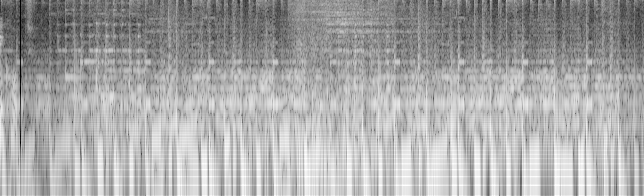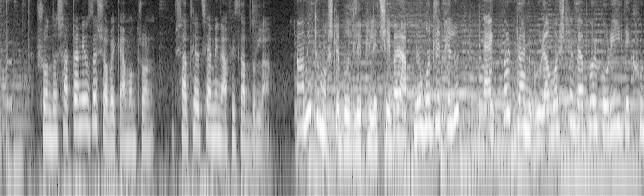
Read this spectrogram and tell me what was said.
নিখোঁজ। সন্ধ্যা সাতটা নিউজে সবাইকে আমন্ত্রণ। সাথে আছে আমি নাফিস আব্দুল্লাহ। আমি তো মশলা বদলে ফেলেছি এবার আপনিও বদলে ফেলুন। একবার প্রাণ গুঁড়া মশলা ব্যবহার করেই দেখুন।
